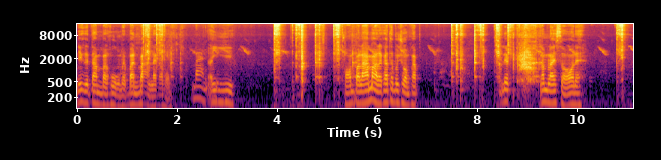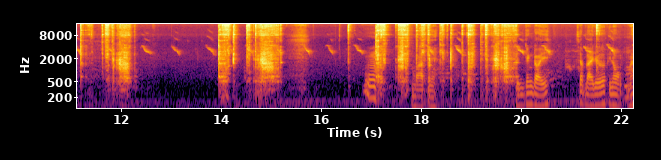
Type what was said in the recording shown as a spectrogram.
นี่คือตำบะฮงแบบบ้านๆแหล้วครับผมบ้านไอ้หอมปลาร้ามากเลยครับท่านผู้ชมครับ เรียกน้ำลายสอเลยอืมบา ดเนี่ยเป็นจังดอยแซ่บหลายเด้อพี่น้องมา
